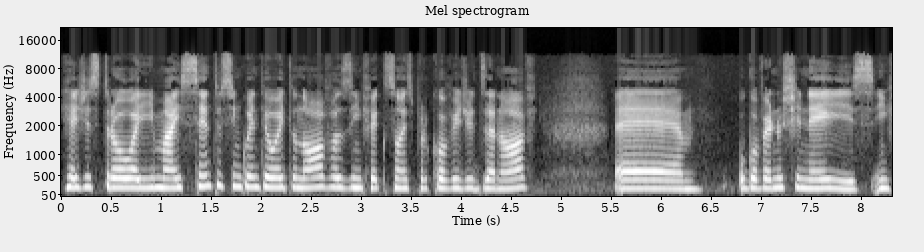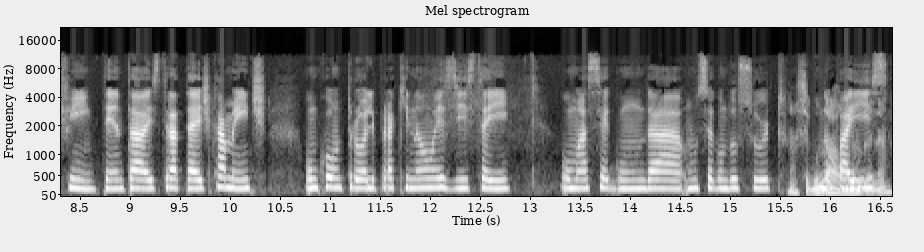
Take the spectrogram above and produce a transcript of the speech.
registrou aí mais 158 novas infecções por Covid-19. É, o governo chinês, enfim, tenta estrategicamente um controle para que não exista aí uma segunda, um segundo surto no país. Onda, né?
